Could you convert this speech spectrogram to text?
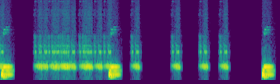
Thank you.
